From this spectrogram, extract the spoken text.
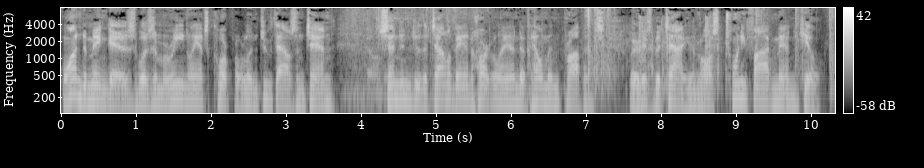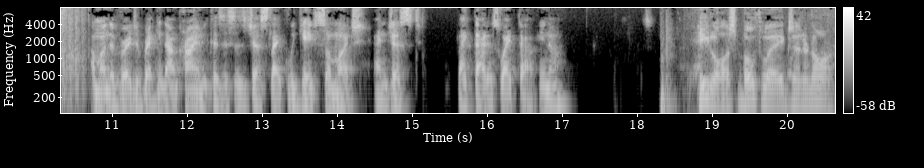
Juan Dominguez was a Marine Lance Corporal in 2010, sent into the Taliban heartland of Helmand Province, where his battalion lost 25 men killed. I'm on the verge of breaking down crying because this is just like we gave so much and just like that is wiped out, you know? He lost both legs and an arm,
